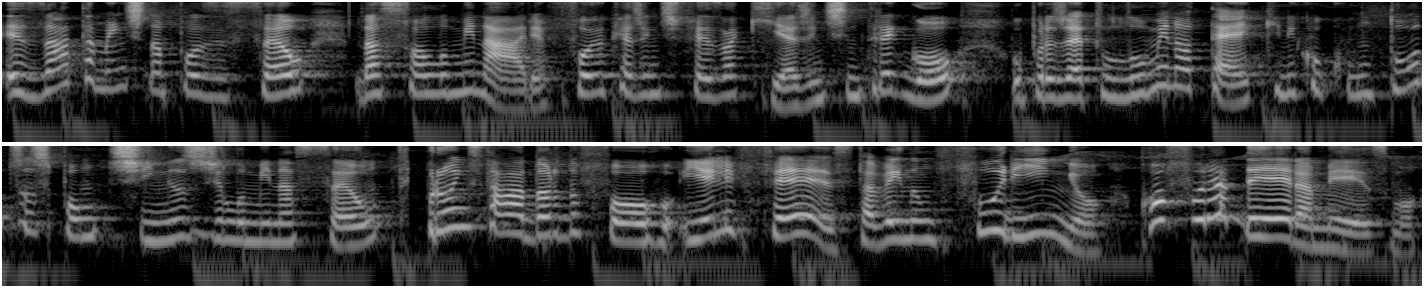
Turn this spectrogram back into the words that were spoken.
exatamente na posição da sua luminária. Foi o que a gente fez aqui. A gente entregou o projeto luminotécnico com todos os pontinhos de iluminação para o instalador do forro e ele fez, tá vendo, um furinho com a furadeira mesmo,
